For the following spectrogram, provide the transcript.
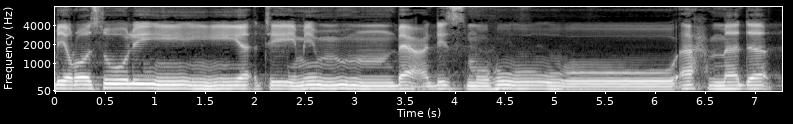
برسول ياتي من بعد اسمه احمد.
